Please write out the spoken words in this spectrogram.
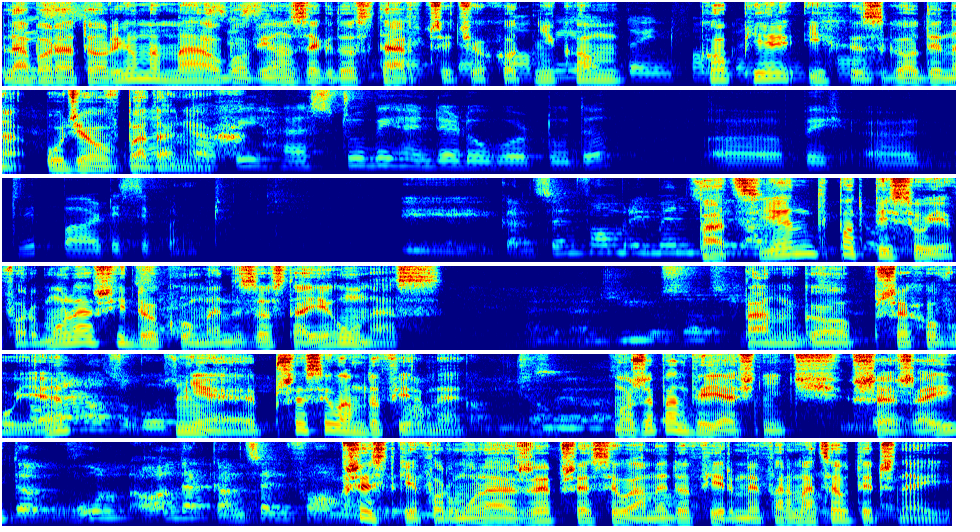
Laboratorium ma obowiązek dostarczyć ochotnikom consent ich zgody na udział w badaniach. Pacjent podpisuje formularz i dokument zostaje u nas. Pan go przechowuje? Nie, przesyłam do firmy. Może pan wyjaśnić szerzej? Wszystkie formularze przesyłamy do firmy farmaceutycznej.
